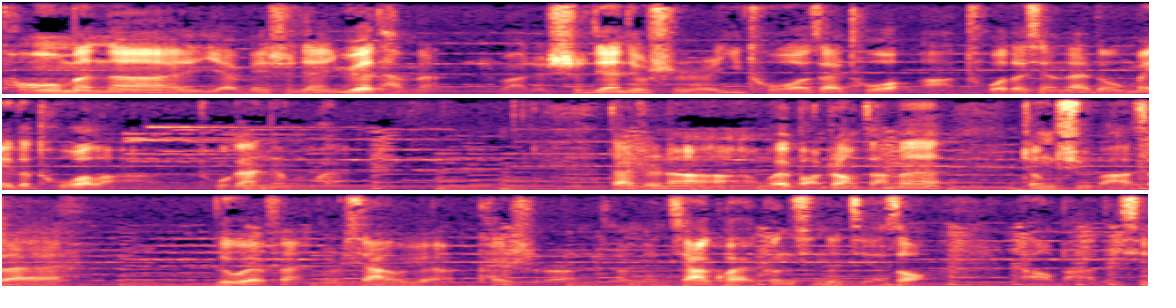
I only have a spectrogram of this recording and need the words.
朋友们呢也没时间约他们，是吧？这时间就是一拖再拖啊，拖的现在都没得拖了啊，拖干净了快。但是呢，我也保证咱们争取吧，在六月份，就是下个月开始，咱们加快更新的节奏，然后把那些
